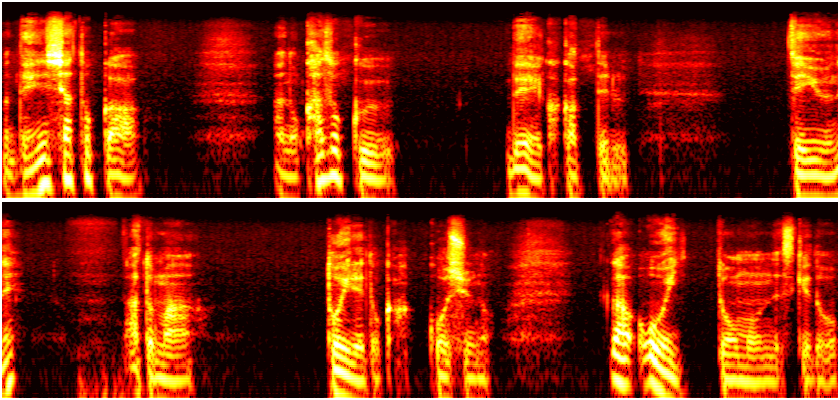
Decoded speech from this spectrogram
電車とかあの家族でかかってるっていうね。あとまあトイレとか公衆のが多いと思うんですけど、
